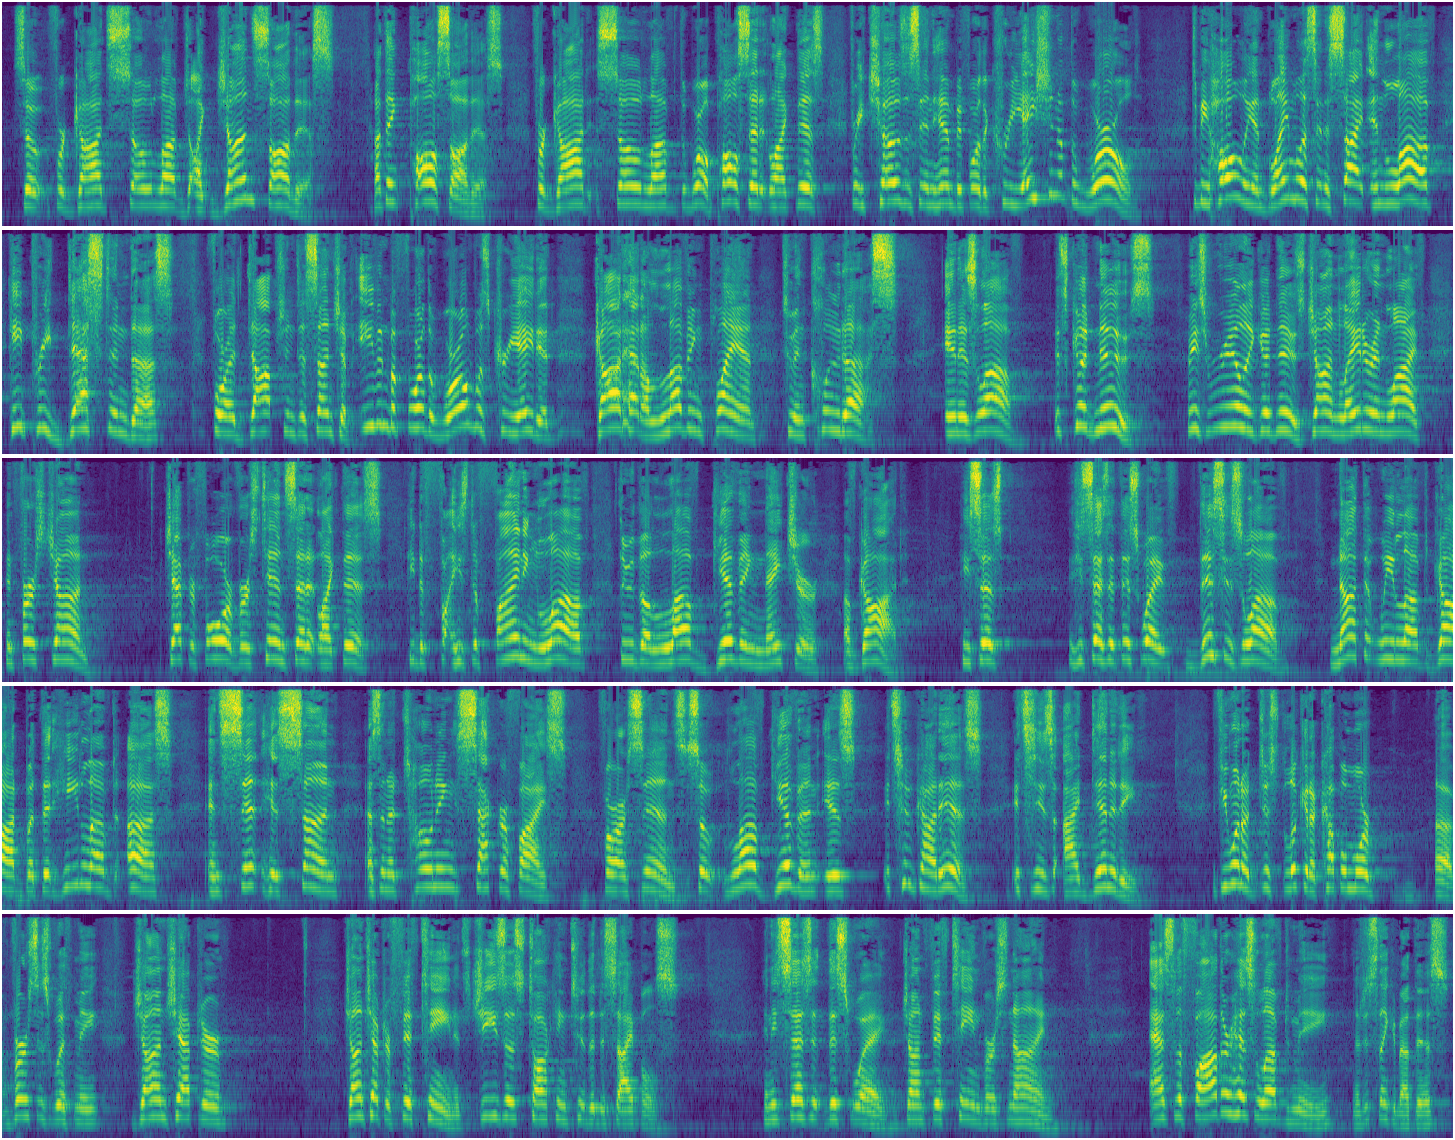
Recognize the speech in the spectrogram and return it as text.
So for God so loved, like John saw this. I think Paul saw this. For God so loved the world. Paul said it like this For he chose us in him before the creation of the world to be holy and blameless in his sight. In love, he predestined us for adoption to sonship. Even before the world was created, God had a loving plan to include us in his love. It's good news. I mean, it's really good news. John, later in life, in 1 John chapter 4, verse 10, said it like this. He defi- he's defining love through the love giving nature of God. He says, he says it this way This is love, not that we loved God, but that He loved us and sent His Son as an atoning sacrifice for our sins. So, love given is it's who God is, it's His identity. If you want to just look at a couple more uh, verses with me, John chapter John chapter 15. It's Jesus talking to the disciples. And he says it this way John 15, verse 9. As the Father has loved me, now just think about this.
